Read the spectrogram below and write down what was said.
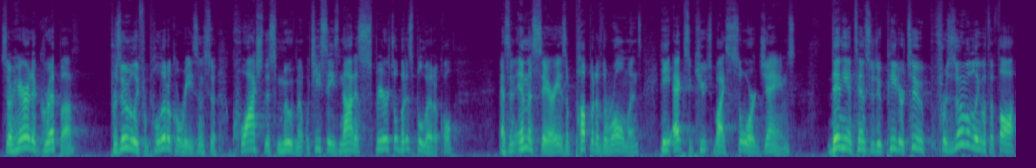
So Herod Agrippa, presumably for political reasons, to quash this movement, which he sees not as spiritual but as political, as an emissary, as a puppet of the Romans, he executes by sword James. Then he intends to do Peter too, presumably with the thought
